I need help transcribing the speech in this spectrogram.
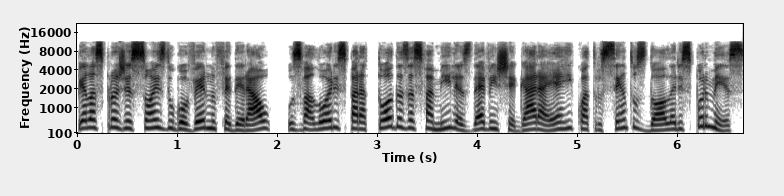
Pelas projeções do governo federal, os valores para todas as famílias devem chegar a R$ 400 dólares por mês.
